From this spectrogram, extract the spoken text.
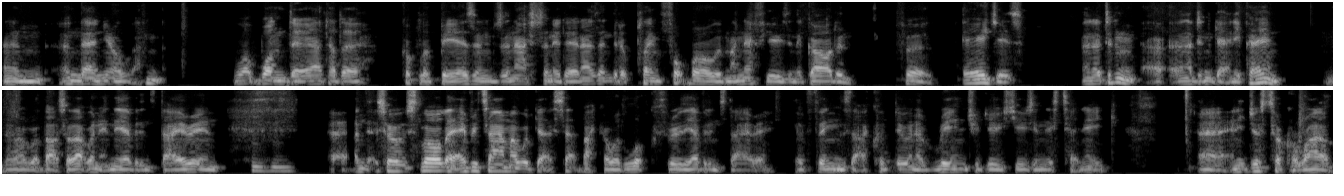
And and then you know, what one day I'd had a couple of beers and it was a nice sunny day, and I ended up playing football with my nephews in the garden for ages, and I didn't, uh, and I didn't get any pain. So I got that, so that went in the evidence diary, and Mhm. Uh, and so slowly, every time I would get a setback, I would look through the evidence diary of things that I could do, and I reintroduced using this technique. Uh, and it just took a while. It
